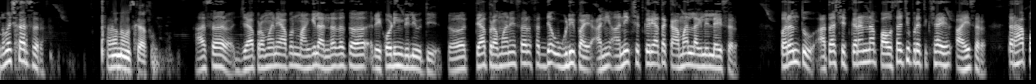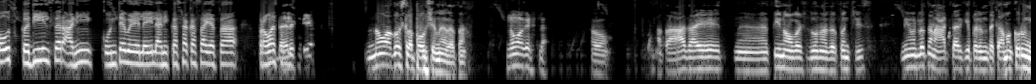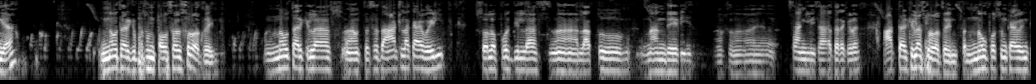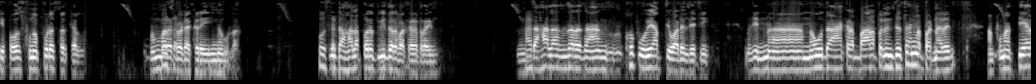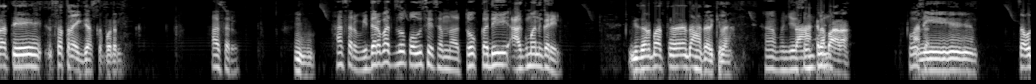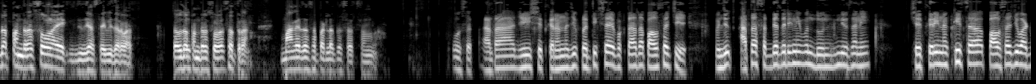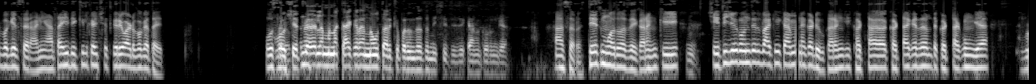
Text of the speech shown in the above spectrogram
नमस्कार सर. हा नमस्कार. हा सर. ज्याप्रमाणे आपण मागील अंदाजाचं रेकॉर्डिंग दिली होती तर त्याप्रमाणे सर सध्या उघडीप आहे आणि अनेक शेतकरी आता कामाला लागलेले आहे सर. परंतु आता शेतकऱ्यांना पावसाची प्रतीक्षा आहे- सर. तर हा पाऊस कधी येईल सर आणि कोणत्या वेळेला येईल आणि कसा कसा याचा प्रवास Direct-? नऊ ऑगस्टला पाऊस येणार आता. नऊ ऑगस्टला. हो. आता आज आहे अं, तीन ऑगस्ट दोन हजार पंचवीस. मी म्हटलं होतं ना आठ तारखेपर्यंत कामं करून घ्या. नऊ तारखेपासून पावसाला सुरुवात होईल. मग नऊ तारखेला तसं तर आठला काय होईल? सोलापूर जिल्हा लातूर नांदेड सांगली साताऱ्याकडे आठ तारखेला सुरुवात होईल. पण नऊ पासून काय होईल? ते पाऊस पुन्हा पुढे सरकेल. मग मराठवाड्याकडे येईल नऊला. हो दहाला परत विदर्भाकडे राहील. हा. दहाला जरा खूप व्याप्ती वाढेल त्याची. म्हणजे न- नऊ दहा अकरा बारा पर्यंत चांगला पडणार आहे. आणि पुन्हा तेरा ते सतरा एक जास्त पडेल. हा सर. हम्म. हा सर विदर्भात जो पाऊस आहे समजा तो कधी आगमन करेल? विदर्भात अं, दहा तारखेला. हा म्हणजे दहा अकरा संपूर्ण बारा. हो सर. आणि चौदा पंधरा सोळा एक जास्त आहे विदर्भात. चौदा हो. पंधरा सोळा सतरा. मागे जसा पडला तसाच समजा. हो सर. आता जी शेतकऱ्यांना जी प्रतीक्षा आहे फक्त आता पावसाची आहे. म्हणजे आता सध्या तरी नाही पण दोन तीन दिवसांनी शेतकरी नक्कीच पावसाची वाट बघेल सर. आणि आताही देखील काही शेतकरी वाट बघत आहेत. हो हो सर शेतकऱ्याला म्हणा काय करा नऊ तारखेपर्यंत तुम्ही शेतीचे काम करून घ्या. हा सर. तेच महत्वाचं आहे कारण की हम्म. शेतीचे कोणतेच बाकी कामे नका ठेवू. कारण की खट्टा खट टाकायचं झालं तर खट टाकून घ्या.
